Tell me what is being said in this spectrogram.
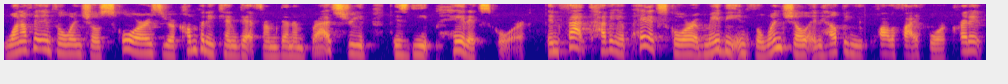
One of the influential scores your company can get from Dun & Bradstreet is the Paydex score. In fact, having a Paydex score may be influential in helping you qualify for credit,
